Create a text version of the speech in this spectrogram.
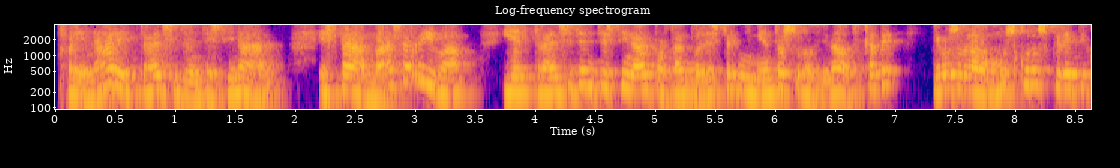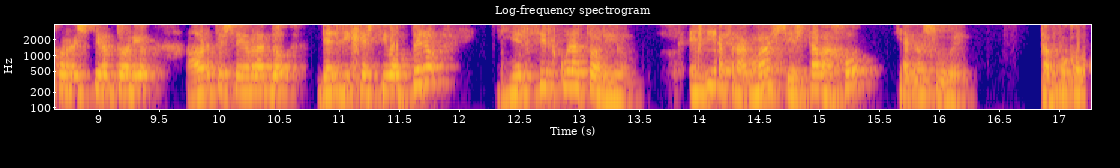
frenar el tránsito intestinal, estará más arriba y el tránsito intestinal, por tanto, el estreñimiento solucionado. Fíjate que hemos hablado músculo esquelético respiratorio, ahora te estoy hablando del digestivo, pero ¿y el circulatorio? El diafragma, si está bajo, ya no sube. Tampoco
